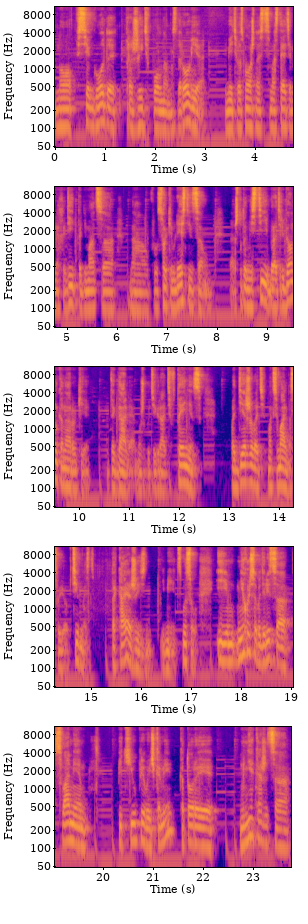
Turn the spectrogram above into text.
но все годы прожить в полном здоровье, иметь возможность самостоятельно ходить, подниматься на высоким лестницам, э, что-то нести, брать ребенка на руки и так далее. Может быть, играть в теннис, поддерживать максимально свою активность. Такая жизнь имеет смысл. И мне хочется поделиться с вами пятью привычками, которые, мне кажется,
